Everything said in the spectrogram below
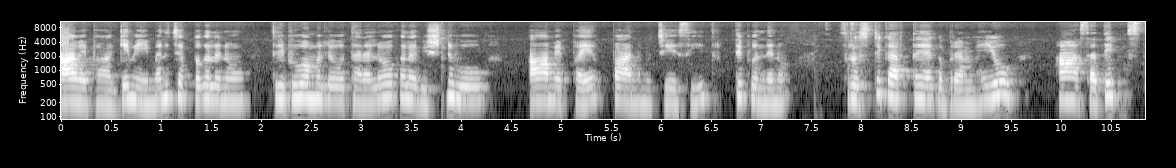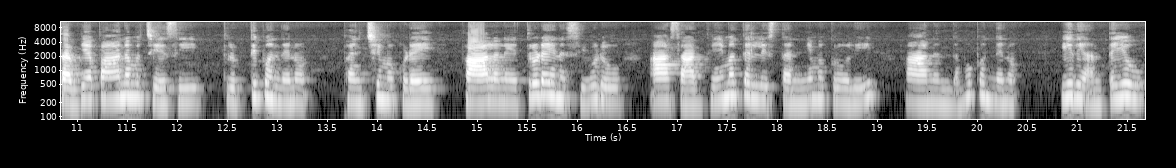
ఆమె భాగ్యమేమని చెప్పగలను. త్రిభువములో తనలో గల విష్ణువు ఆమె పయపానము చేసి తృప్తి పొందెను. సృష్టికర్తయగు బ్రహ్మయు ఆ సతి స్తవ్యపానము చేసి తృప్తి పొందెను. పంచముఖుడై పాలనేత్రుడైన శివుడు ఆ సాధ్వీమ తల్లి స్తన్యము క్రోలి ఆనందము పొందెను. ఇది అంతయు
